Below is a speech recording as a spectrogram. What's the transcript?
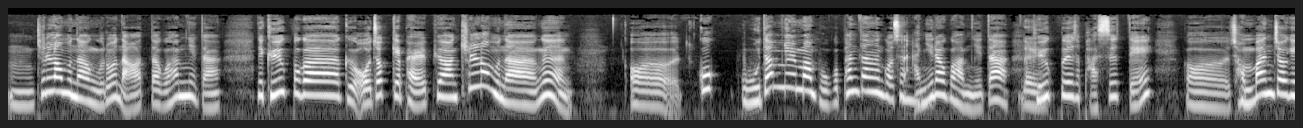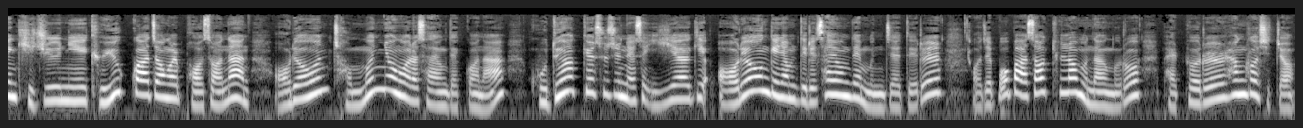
음 킬러 문항으로 나왔다고 합니다. 근데 교육부가 그 어저께 발표한 킬러 문항은 어꼭 오답률만 보고 판단하는 것은 음. 아니라고 합니다. 네. 교육부에서 봤을 때 어, 전반적인 기준이 교육 과정을 벗어난 어려운 전문 용어를 사용됐거나 고등학교 수준에서 이해하기 어려운 개념들이 사용된 문제들을 어제 뽑아서 킬러 문항으로 발표를 한 것이죠.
